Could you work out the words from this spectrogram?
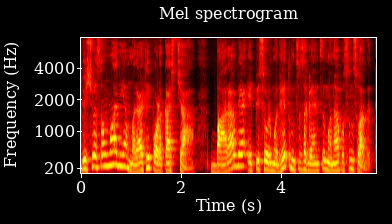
विश्वसंवाद या मराठी पॉडकास्टच्या बाराव्या एपिसोडमध्ये तुमचं सगळ्यांचं मनापासून स्वागत.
